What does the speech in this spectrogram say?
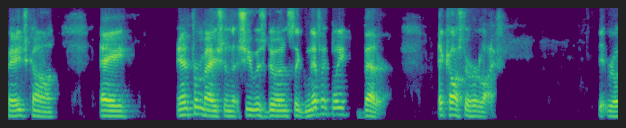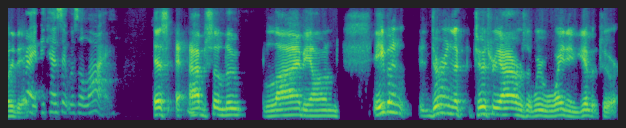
Paige Kahn, a information that she was doing significantly better. It cost her her life. It really did. Right, because it was a lie. It's an absolute lie beyond even during the two or three hours that we were waiting to give it to her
